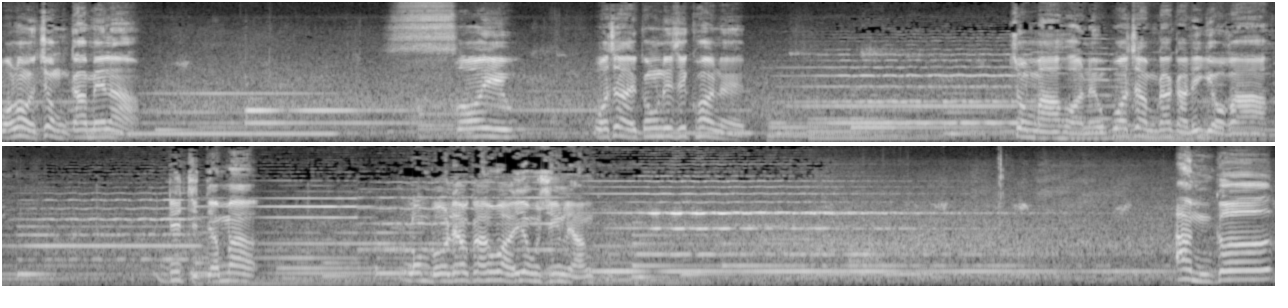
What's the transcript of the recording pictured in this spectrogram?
我拢会足唔甘的啦。所以，我才会讲你这款的，足麻烦的，我才唔敢甲你约啊。你一点仔拢无了解我的用心良苦。啊，唔过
